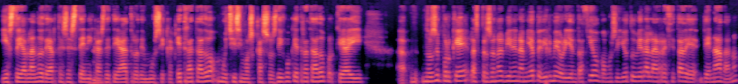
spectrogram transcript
Y estoy hablando de artes escénicas, de teatro, de música. He tratado muchísimos casos. Digo que he tratado porque hay no sé por qué las personas vienen a mí a pedirme orientación, como si yo tuviera la receta de, nada. ¿no?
